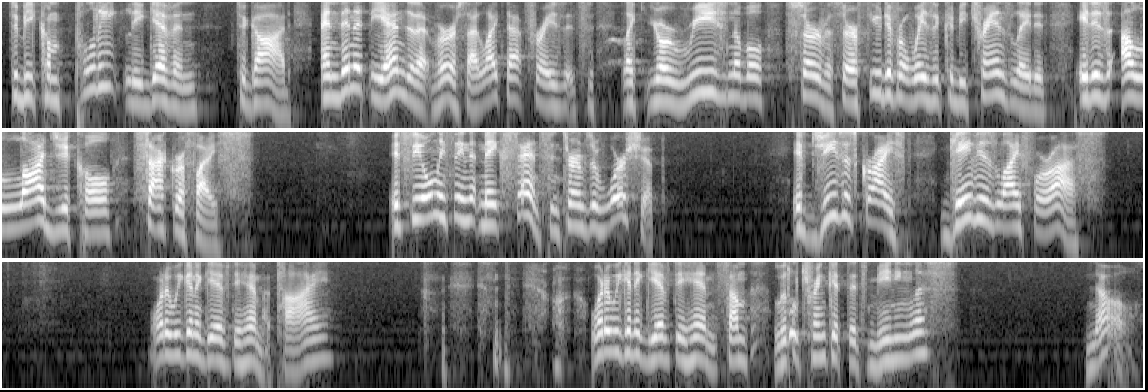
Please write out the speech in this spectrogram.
to be completely given to God. And then at the end of that verse, I like that phrase. It's like your reasonable service. There are a few different ways it could be translated. It is a logical sacrifice. It's the only thing that makes sense in terms of worship. If Jesus Christ gave his life for us, what are we going to give to him? A tie? What are we going to give to him? Some little trinket that's meaningless? No.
